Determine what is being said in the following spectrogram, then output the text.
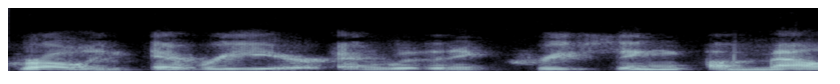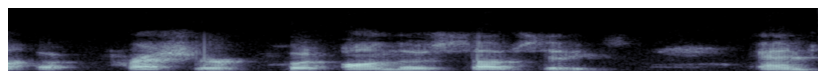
growing every year and with an increasing amount of pressure put on those subsidies. And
